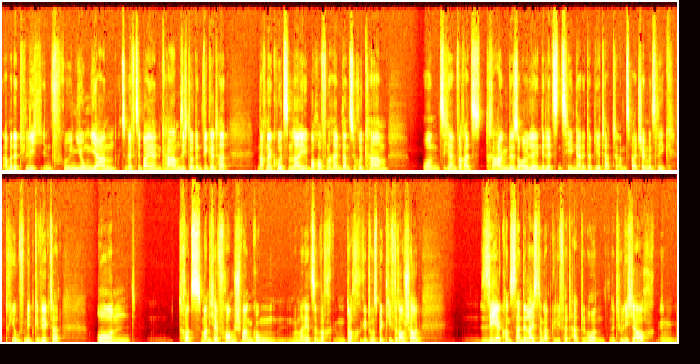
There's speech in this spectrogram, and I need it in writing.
aber natürlich in frühen jungen Jahren zum FC Bayern kam, sich dort entwickelt hat, nach einer kurzen Leihe über Hoffenheim dann zurückkam und sich einfach als tragende Säule in den letzten zehn Jahren etabliert hat, an zwei Champions League-Triumphen mitgewirkt hat. Und trotz mancher Formschwankungen, wenn man jetzt einfach doch retrospektiv drauf schaut, sehr konstante Leistung abgeliefert hat und natürlich auch ein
